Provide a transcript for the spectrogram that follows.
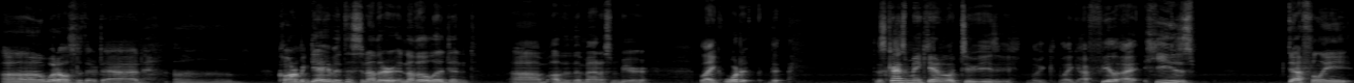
Uh, what else is there to add? Um, Connor McDavid. This is another another legend. Um, other than Madison Beer, like what? The, this guy's making it look too easy. Like like I feel I, he is definitely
